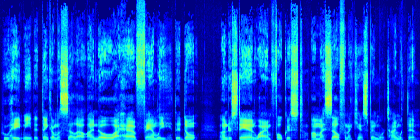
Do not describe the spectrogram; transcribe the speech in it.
who hate me, that think I'm a sellout. I know I have family that don't understand why I'm focused on myself and I can't spend more time with them.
